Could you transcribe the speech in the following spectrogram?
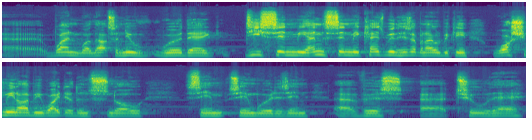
uh, 1, well, that's a new word there. Desin me, unsin me, cleanse me with hyssop, and I will be clean. Wash me, and I'll be whiter than snow. Same, same word as in uh, verse uh, 2 there.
